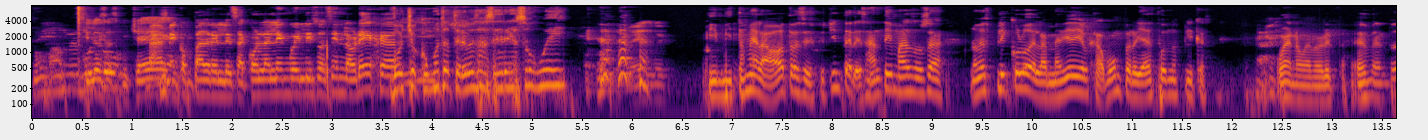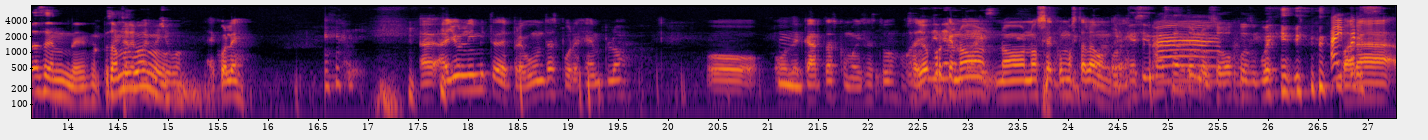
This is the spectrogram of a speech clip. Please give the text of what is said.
no mames, Sí los escuché. Mame, compadre, le sacó la lengua y le hizo así en la oreja. Bocho, ¿cómo te atreves a hacer eso, güey? Invítame a la otra, se escucha interesante y más, o sea, no me explico lo de la media y el jabón, pero ya después me explicas. Bueno, bueno, ahorita. Entonces, en- eh, empezamos, Dale, güey. pinche o- güey. Eh, ¿Cuál es? Ah, ¿Hay un límite de preguntas, por ejemplo? O, o de cartas, como dices tú. O sea, yo porque no, no, no sé cómo está la onda. ¿Por qué ¿eh? cierras Ah. tanto los ojos, güey? Para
